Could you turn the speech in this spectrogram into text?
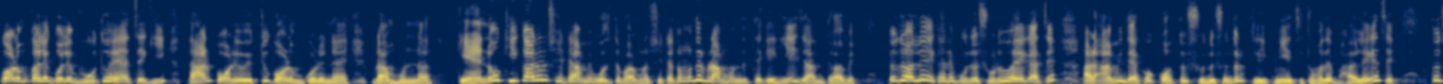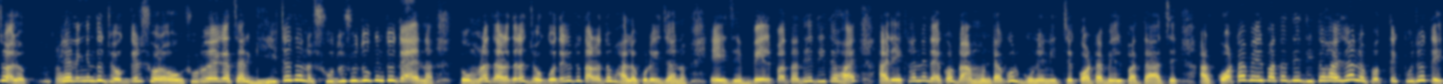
গরমকালে গলে ভূত হয়ে আছে ঘি, তারপরেও একটু গরম করে নেয় ব্রাহ্মণরা। কেন? কি কারণ? সেটা আমি বলতে পারব না। সেটা তোমাদের ব্রাহ্মণদের থেকে গিয়েই জানতে হবে। তো চলো এখানে পুজো শুরু হয়ে গেছে। আর আমি দেখো কত সুন্দর সুন্দর ক্লিপ নিয়েছি। তোমাদের ভালো লেগেছে? তো চলো, এখানে কিন্তু যজ্ঞের শুরু- শুরু হয়ে গেছে। আর ঘিটা জানো, শুধু শুধু কিন্তু দেয় না। তোমরা যারা যারা যজ্ঞ দেখেছ, তারা তো ভালো করেই জানো। এই যে বেলপাতা দিয়ে দিতে হয়। আর এখানে দেখো ব্রাহ্মণ ঠাকুর গুনে নিচ্ছে কটা বেলপাতা আছে। আর কটা বেলপাতা দিয়ে দিতে হয় জানো প্রত্যেক পুজোতে?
